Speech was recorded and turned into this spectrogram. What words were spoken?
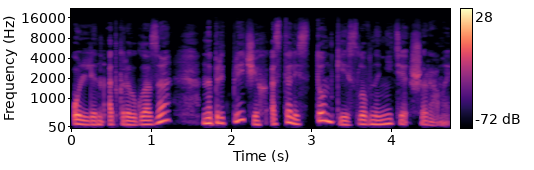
Оллин открыл глаза, на предплечьях остались тонкие, словно нити, шрамы.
